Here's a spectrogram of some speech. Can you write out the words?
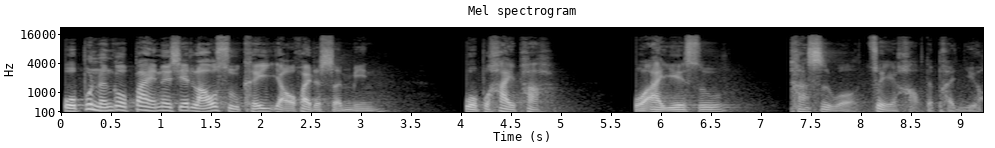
我不能够拜那些老鼠可以咬坏的神明，我不害怕，我爱耶稣，他是我最好的朋友。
